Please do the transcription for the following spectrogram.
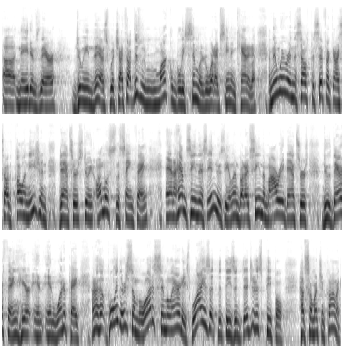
uh, natives there doing this, which I thought this was remarkably similar to what I've seen in Canada. And then we were in the South Pacific and I saw the Polynesian dancers doing almost the same thing. And I haven't seen this in New Zealand, but I've seen the Maori dancers do their thing here in, in Winnipeg. And I thought, boy, there's some, a lot of similarities. Why is it that these indigenous people have so much in common?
